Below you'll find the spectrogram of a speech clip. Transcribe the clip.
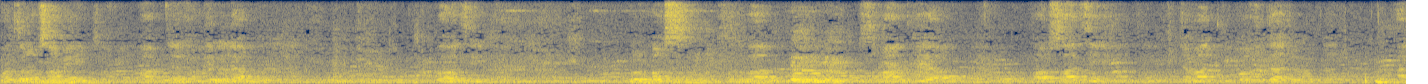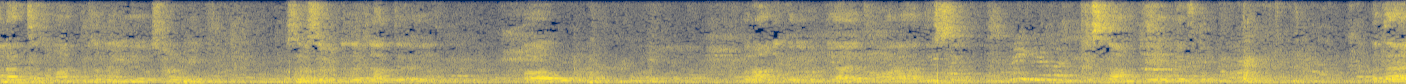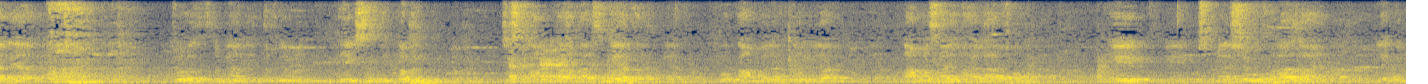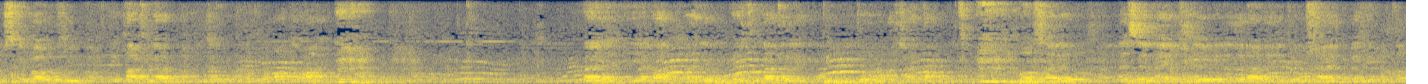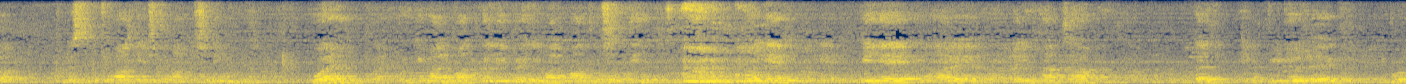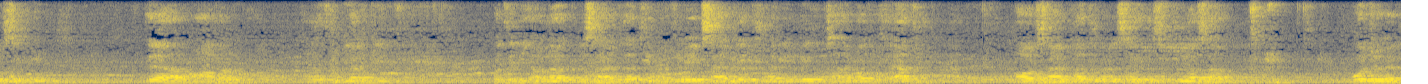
मोहतरम सामीन आपने अल्हम्दुलिल्लाह बहुत ही पुरबख्श खुतबा समाप्त किया और साथ ही जमात की मौजूदा जो हालात से जमात गुजर रही है, उस पर भी सरसर नज़र डालते रहे। और कुरान करीम की आयतों और अहादीस से इस काम की अहमियत को बताया गया जो हज़रत ने तकरीबन एक सदी कबल जिस काम का आगाज़ किया था, वो काम अलहमदिल्ला नामसाइल हालात हों कि उसमें नशे व फराज आए लेकिन उसके बावजूद ये काफिला मैं ये बात पहले भी कह चुका था, लेकिन फिर भी दोहराना चाहता हूँ। बहुत सारे ऐसे नए चेहरे भी नज़र आ रहे हैं जो शायद पहली मरतबा इस जुमा के इज्तम में शरीक हुए हैं। उनकी मालूम के लिए पहली मालूम हो सकती है। वो ये कि ये हमारे रहीम खान साहब का एक वीडियो जो है पड़ोसी को गया वहाँ पर की पत्नी, औलाद में साहिबजादी में जो एक साहिब मरियम साहिबा जो हयात है और साहिबजादों में से रसूलुल्लाह साहब, वो जो है,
